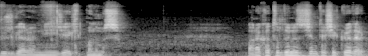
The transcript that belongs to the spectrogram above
rüzgar önleyici ekipmanımız. Bana katıldığınız için teşekkür ederim.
